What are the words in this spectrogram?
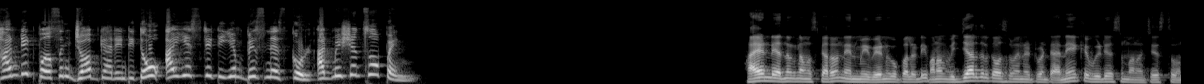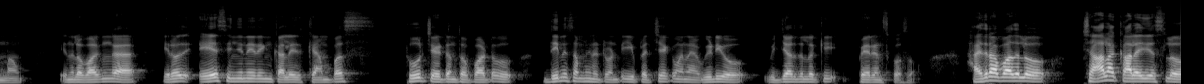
హండ్రెడ్ పర్సెంట్ జాబ్ గ్యారంటీతో ISTM business school admissions open. Hi అండి అందరికి నమస్కారం. నేను మీ వేణుగోపాల్ రెడ్డి. మనం విద్యార్థులకు అవసరమైనటువంటి అనేక వీడియోస్ని మనం చేస్తూ ఉన్నాం. ఇందులో భాగంగా ఈరోజు AS engineering college campus tour చేయడంతో పాటు దీనికి సంబంధించినటువంటి ఈ ప్రత్యేకమైన వీడియో విద్యార్థులకి పేరెంట్స్ కోసం. హైదరాబాద్లో చాలా కాలేజెస్లో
